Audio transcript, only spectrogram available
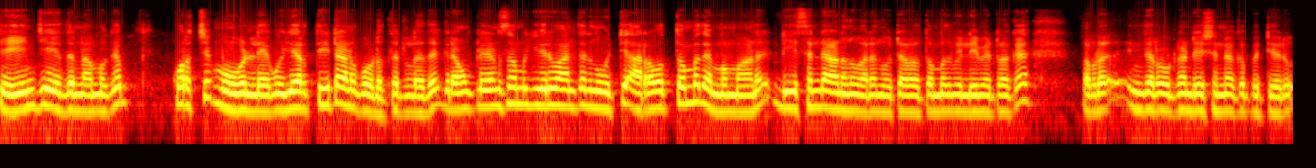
ചേഞ്ച് ചെയ്തിട്ട് നമുക്ക് കുറച്ച് മുകളിലേക്ക് ഉയർത്തിയിട്ടാണ് കൊടുത്തിട്ടുള്ളത്. ഗ്രൗണ്ട് ക്ലിയറൻസ് നമുക്ക് ഈ ഒരു വാഹനത്തിന് നൂറ്റി അറുപത്തൊമ്പത് എം എം ആണ്. ഡീസന്റ് ആണെന്ന് പറയാം. നൂറ്റി അറുപത്തൊമ്പത് മില്ലിമീറ്ററൊക്കെ നമ്മുടെ ഇന്ത്യ റോഡ് കണ്ടീഷനൊക്കെ പറ്റിയൊരു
